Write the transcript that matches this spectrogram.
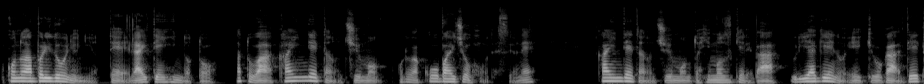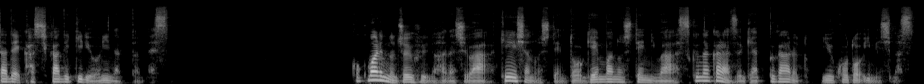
このアプリ導入によって来店頻度と、あとは会員データの注文、これは購買情報ですよね。会員データの注文と紐付ければ、売上への影響がデータで可視化できるようになったんです。ここまでのジョイフルの話は、経営者の視点と現場の視点には少なからずギャップがあるということを意味します。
